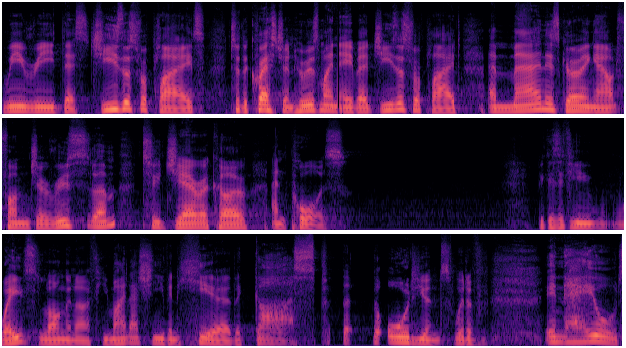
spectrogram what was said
we read this Jesus replied to the question, Who is my neighbor? Jesus replied, A man is going out from Jerusalem to Jericho and pause. Because if you wait long enough, you might actually even hear the gasp that the audience would have inhaled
